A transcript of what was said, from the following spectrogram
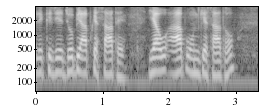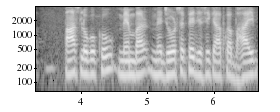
लिख दीजिए, जो भी आपके साथ है, या आप उनके साथ हो। पाँच लोगों को मेंबर में जोड़ सकते हैं, जैसे कि आपका भाई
